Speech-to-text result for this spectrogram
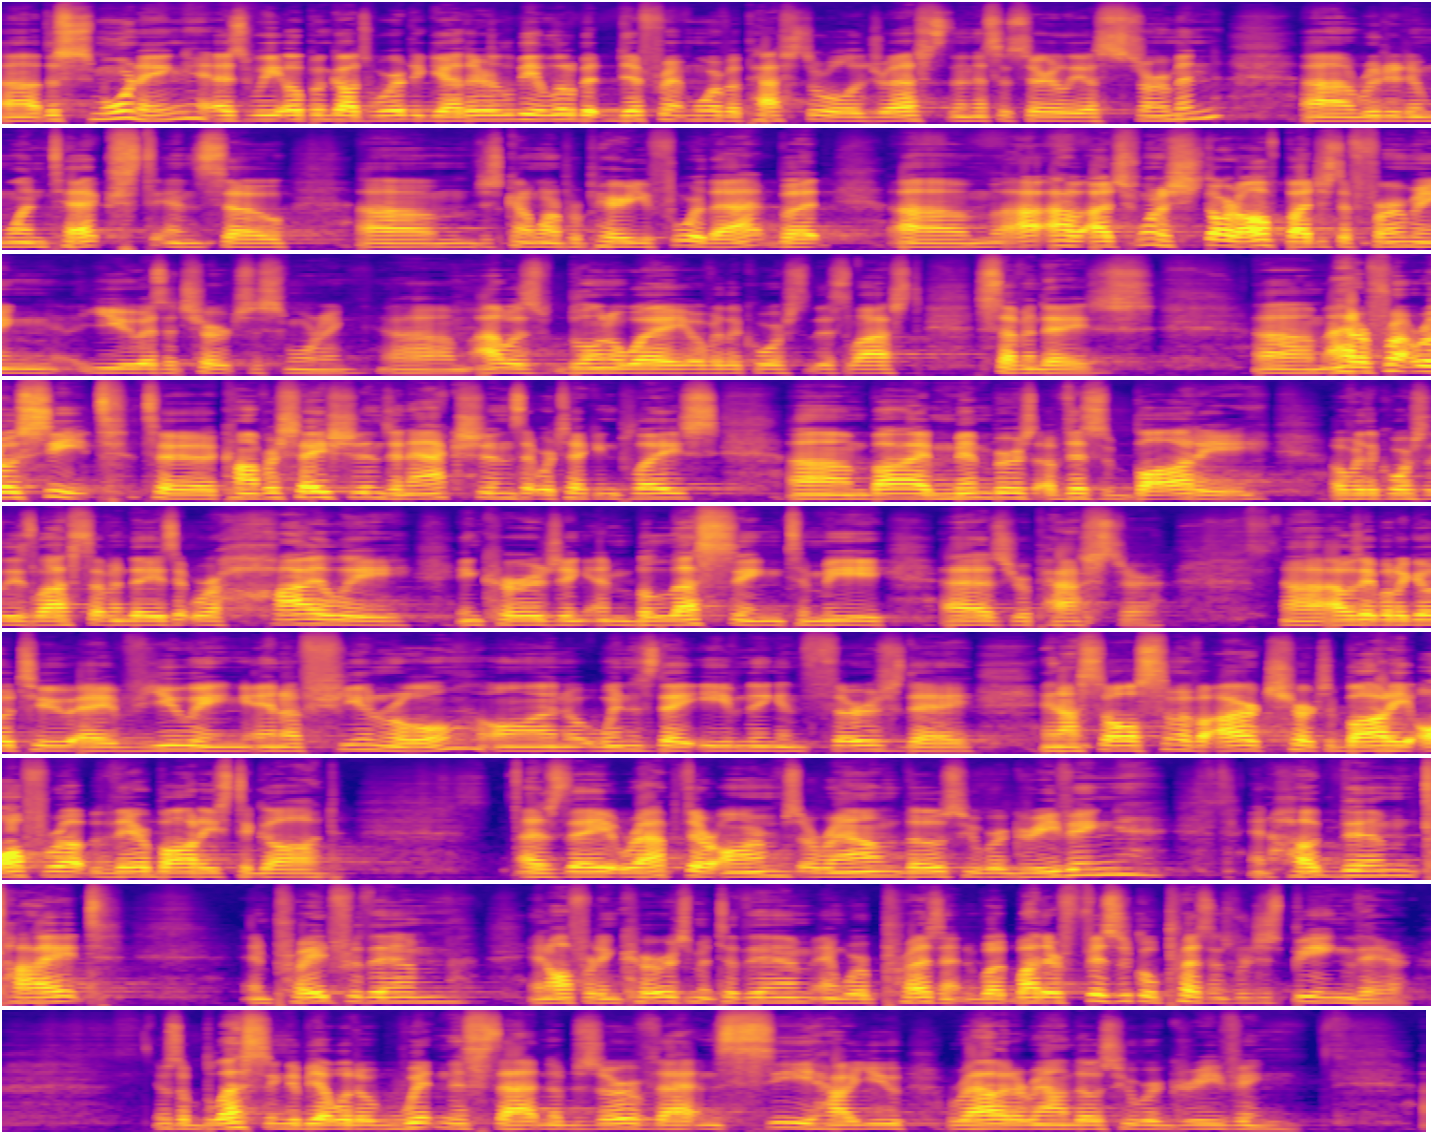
Uh, this morning, as we open God's Word together, it'll be a little bit different, more of a pastoral address than necessarily a sermon uh, rooted in one text. And so, um, just kind of want to prepare you for that. But um, I, I, just want to start off by just affirming you as a church this morning. Um, I was blown away over the course of this last seven days. Um, I had a front row seat to conversations and actions that were taking place um, by members of this body over the course of these last seven days that were highly encouraging and blessing to me as your pastor. Uh, I was able to go to a viewing and a funeral on Wednesday evening and Thursday, and I saw some of our church body offer up their bodies to God as they wrapped their arms around those who were grieving and hugged them tight and prayed for them and offered encouragement to them and were present. But by their physical presence, we're just being there. It was a blessing to be able to witness that and observe that and see how you rallied around those who were grieving.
